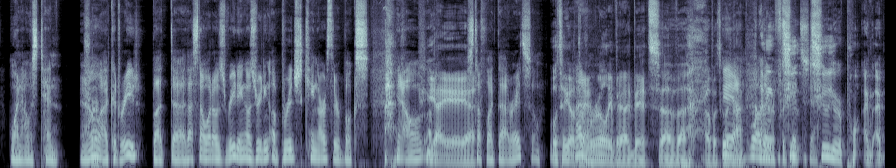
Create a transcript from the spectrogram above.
when I was 10. You know, Sure. I could read, but uh, that's not what I was reading. I was reading abridged King Arthur books, you know, Yeah, yeah, yeah. yeah. stuff like that, right? So We'll take out the know. really bad bits of uh, of what's going Yeah, on. well, I mean, to, kids, yeah. to your point, I, I,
